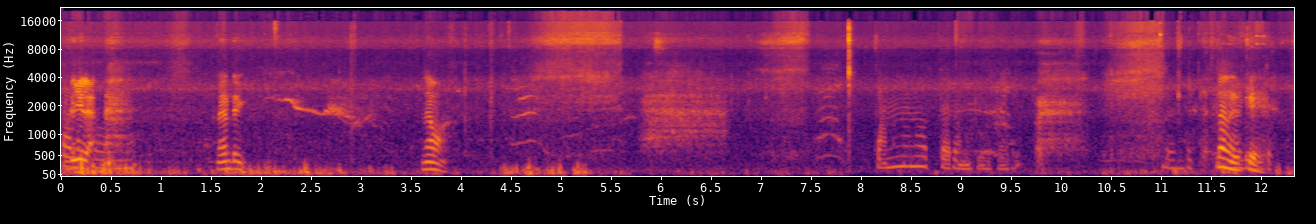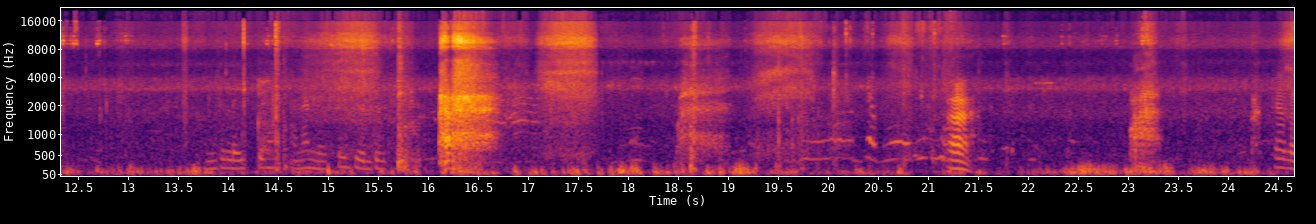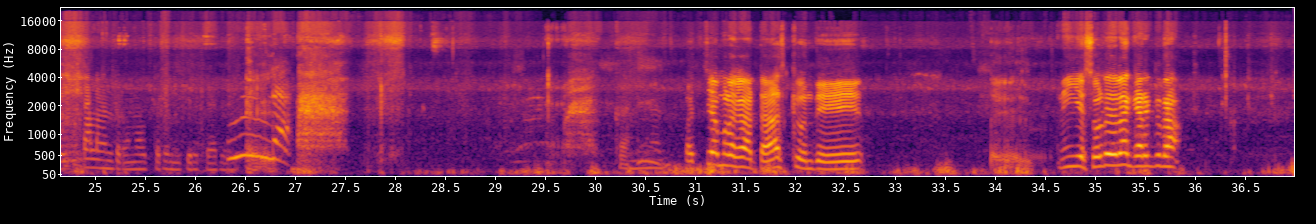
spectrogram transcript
முடியல. நன்றி. என்னம்மா? கண்ணன் ஒருத்தர் அனுப்பியிருக்காரு. இருக்கு? தான். ஆனால் மெசேஜ் வந்துருக்கு ஆ. வயிற்றால வந்துடும் ஒருத்தர் அனுப்பியிருக்காரு. பச்சை மிளகா டாஸ்க் வந்து நீங்கள் சொல்கிறதெல்லாம் கரெக்டு தான்.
